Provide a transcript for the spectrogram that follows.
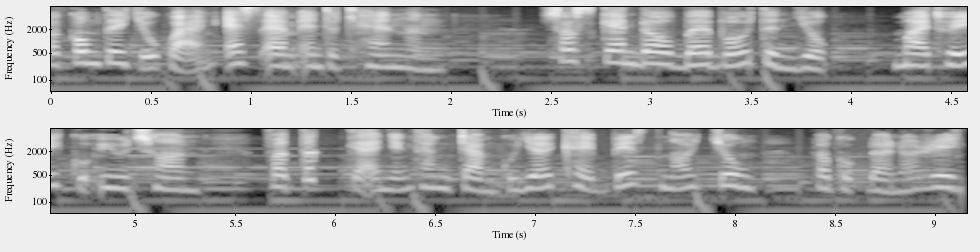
và công ty chủ quản SM Entertainment, sau scandal bê bối tình dục, mai thúy của Uton và tất cả những thăng trầm của giới K-pop nói chung và cuộc đời nói riêng.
